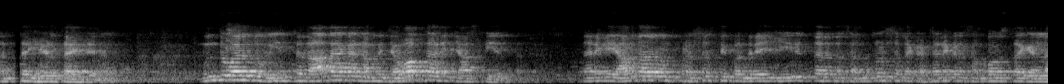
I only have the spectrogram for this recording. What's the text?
ಅಂತ ಹೇಳ್ತಾ ಇದ್ದೆ ನಾನು ಮುಂದುವರೆದು, ಇಂಥದ್ದಾದಾಗ ನಮ್ಮ ಜವಾಬ್ದಾರಿ ಜಾಸ್ತಿ ಅಂತ. ನನಗೆ ಯಾವ್ದಾದ್ರು ಒಂದು ಪ್ರಶಸ್ತಿ ಬಂದ್ರೆ ಈ ತರದ ಸಂತೋಷದ ಘಟನೆಗಳು ಸಂಭವಿಸಿದಾಗೆಲ್ಲ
